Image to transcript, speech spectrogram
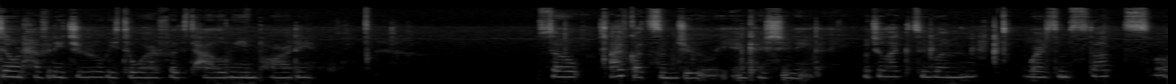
don't have any jewelry to wear for the Halloween party. So I've got some jewelry in case you need it. Would you like to um wear some studs or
